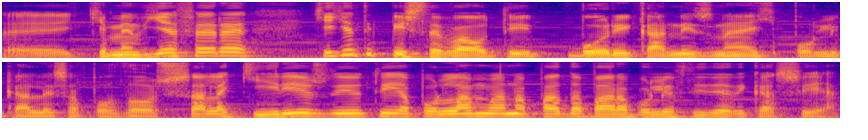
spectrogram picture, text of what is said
Ε, και με ενδιέφερε και γιατί πίστευα ότι μπορεί κανείς να έχει πολύ καλές αποδόσεις αλλά κυρίως διότι απολάμβανα πάντα πάρα πολύ αυτή τη διαδικασία.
